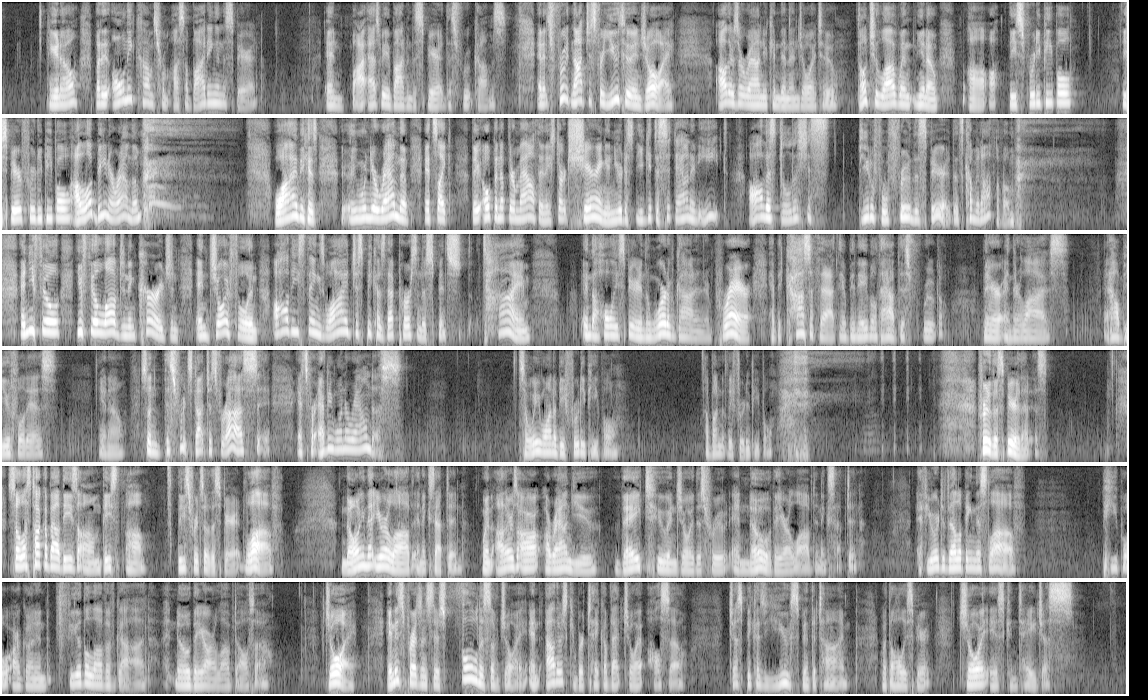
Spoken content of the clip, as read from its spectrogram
You know, but it only comes from us abiding in the Spirit. And by, as we abide in the Spirit, this fruit comes. And it's fruit not just for you to enjoy, others around you can then enjoy too. Don't you love when, you know, uh, these fruity people, these spirit fruity people? I love being around them. Why? Because when you're around them, it's like they open up their mouth and they start sharing, and you're just you get to sit down and eat all this delicious, beautiful fruit of the spirit that's coming off of them. and you feel you feel loved and encouraged and, and joyful and all these things. Why? Just because that person has spent time in the Holy Spirit, in the Word of God, and in prayer, and because of that, they've been able to have this fruit bear in their lives, and how beautiful it is, you know. So this fruit's not just for us, it's for everyone around us. So we want to be fruity people, abundantly fruity people. Fruit of the Spirit, that is. So let's talk about these, um, these, uh, these fruits of the Spirit. Love, knowing that you are loved and accepted. When others are around you, they too enjoy this fruit and know they are loved and accepted if you're developing this love, people are going to feel the love of God and know they are loved also. Joy. In His presence, there's fullness of joy, and others can partake of that joy also, just because you spent the time with the Holy Spirit. Joy is contagious.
